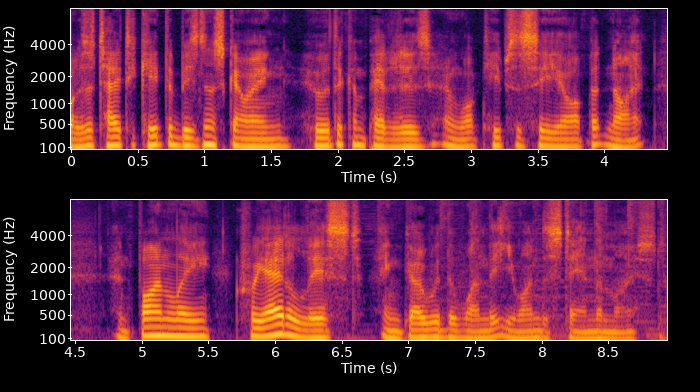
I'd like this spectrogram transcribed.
What does it take to keep the business going? Who are the competitors? And what keeps the CEO up at night? And finally, create a list and go with the one that you understand the most.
